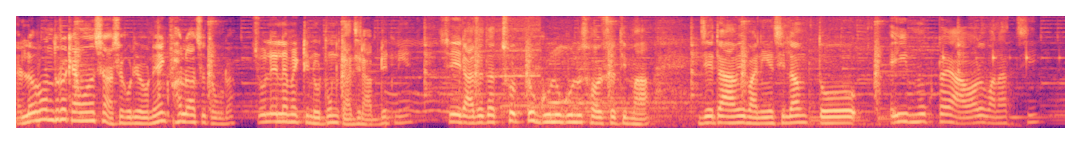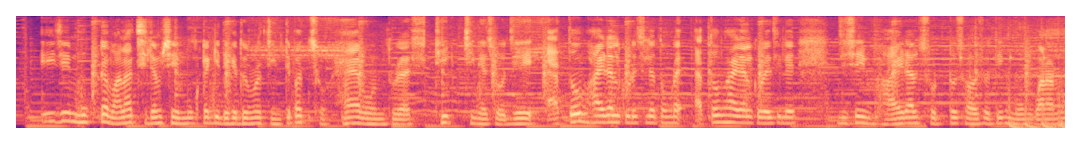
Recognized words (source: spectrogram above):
হ্যালো বন্ধুরা, কেমন আছো? আশা করি অনেক ভালো আছো তোমরা। চলে এলাম একটি নতুন কাজের আপডেট নিয়ে। সেই রাজাদার ছোট্ট গুলু গুলু সরস্বতী মা, যেটা আমি বানিয়েছিলাম। তো এই মুখটায় আবারও বানাচ্ছি। এই যে মুখটা বানাচ্ছিলাম, সেই মুখটা কি দেখে তোমরা চিনতে পারছ? হ্যাঁ বন্ধুরা, ঠিক চিনেছো যে এত ভাইরাল করেছিলে তোমরা, এত ভাইরাল করেছিলে যে সেই ভাইরাল ছোট্ট সরস্বতীর মুখ বানানো।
